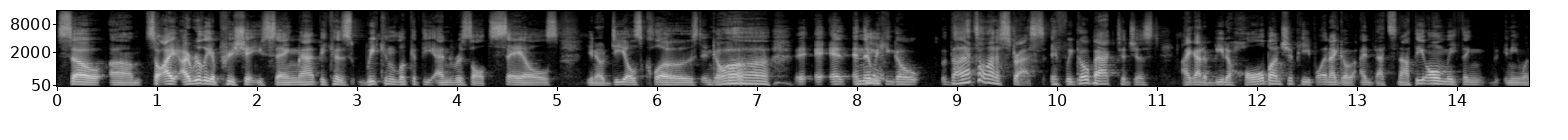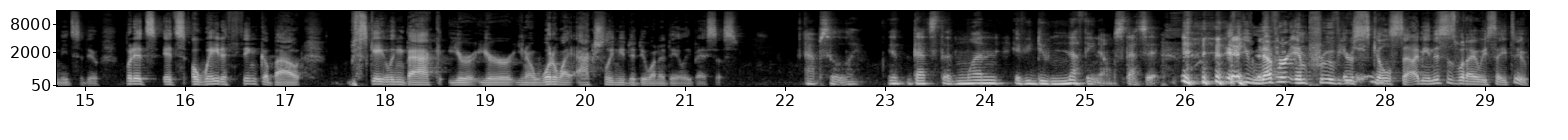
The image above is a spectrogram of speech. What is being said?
So, um, so I, I really appreciate you saying that because we can look at the end result, sales, you know, deals closed and go, oh, and, and then we can go, that's a lot of stress. If we go back to just, I got to beat a whole bunch of people, and I go, I, that's not the only thing anyone needs to do, but it's it's a way to think about scaling back your your you know what do I actually need to do on a daily basis. Absolutely. It, that's the one if you do nothing else that's it if you never improve your skill set i mean this is what i always say too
